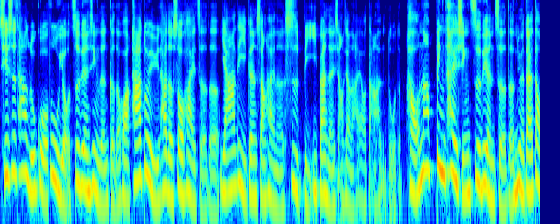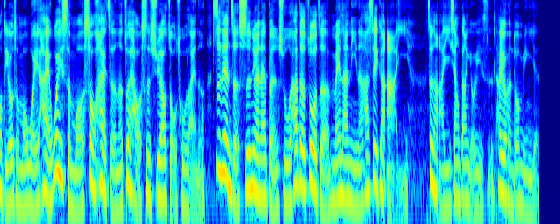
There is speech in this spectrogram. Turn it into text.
其实他如果富有自恋性人格的话，他对于他的受害者的压力跟伤害呢，是比一般人想象的还要大很多的。好，那病态型自恋者的虐待到底有什么危害？为什么受害者呢最好是需要走出来呢？自恋者施虐那本书，它的作者梅兰妮呢，她是一个阿姨。这个阿姨相当有意思，她有很多名言，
